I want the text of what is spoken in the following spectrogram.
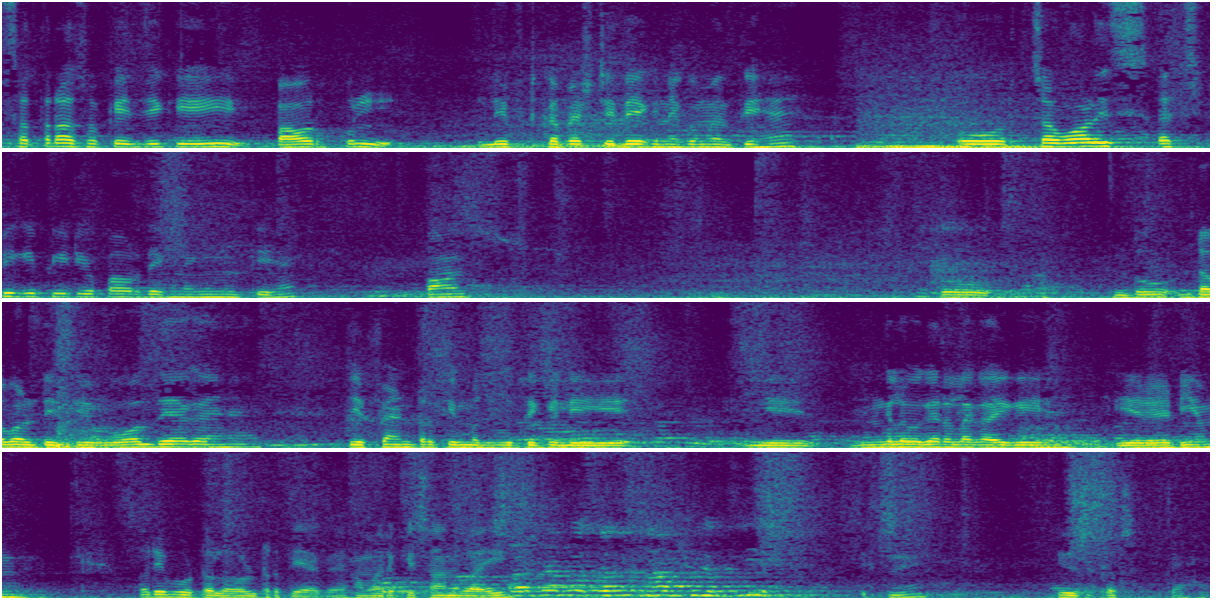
1700 केजी की पावरफुल लिफ्ट कैपेसिटी देखने को मिलती है और 44 एचपी की पीटीओ पावर देखने को मिलती है। पाँच तो दो डबल डीसी वॉल दिए गए हैं। ये फेंडर की मजबूती के लिए ये एंगल वगैरह लगाई गई है। ये रेडियम और ये बोतल होल्डर दिया गया है। हमारे किसान भाई इसमें यूज़ कर सकते हैं।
